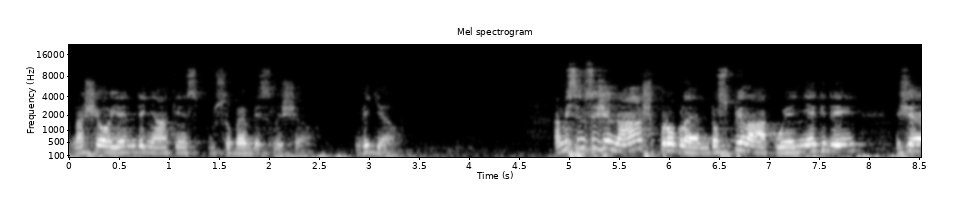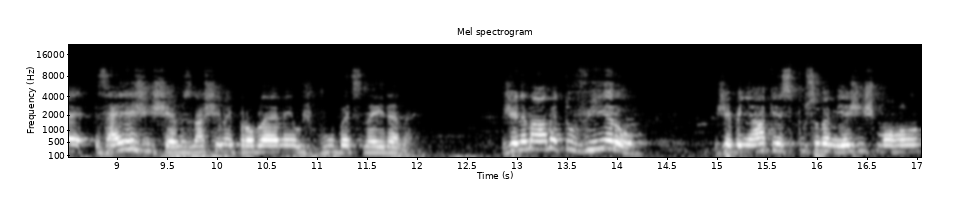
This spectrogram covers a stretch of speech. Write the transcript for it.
našeho jendy nějakým způsobem vyslyšel. Viděl. A myslím si, že náš problém dospěláků je někdy, že za Ježíšem s našimi problémy už vůbec nejdeme. Že nemáme tu víru, že by nějakým způsobem Ježíš mohl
